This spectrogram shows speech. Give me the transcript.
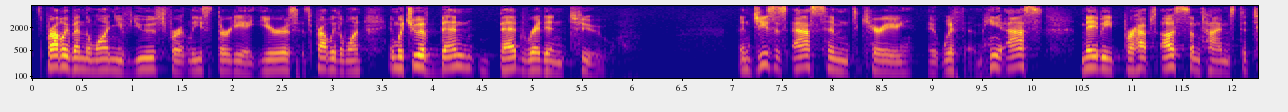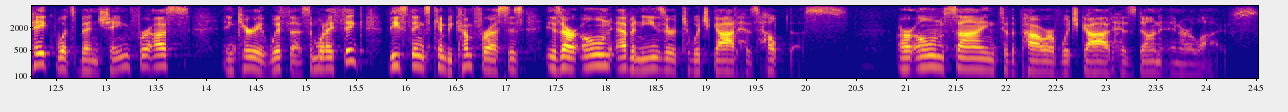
It's probably been the one you've used for at least 38 years. It's probably the one in which you have been bedridden too. And jesus asks him to carry it with him. He asks maybe perhaps us sometimes to take what's been shame for us and carry it with us. And what i think these things can become for us is is our own ebenezer to which god has helped us. Our own sign to the power of which god has done in our lives.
